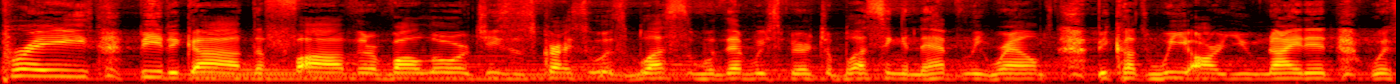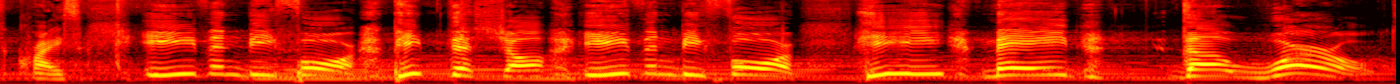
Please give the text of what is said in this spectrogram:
Praise be to God, the Father of our Lord Jesus Christ, who has blessed us with every spiritual blessing in the heavenly realms because we are united with Christ. Even before, peep this, y'all, even before He made the world,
